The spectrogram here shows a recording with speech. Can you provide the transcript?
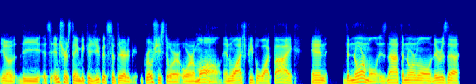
you know, the it's interesting because you could sit there at a grocery store or a mall and watch people walk by, and the normal is not the normal. There was the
